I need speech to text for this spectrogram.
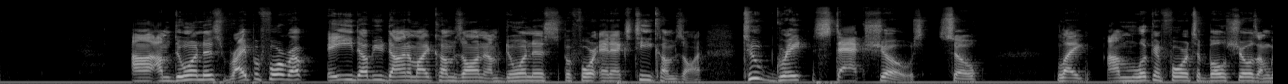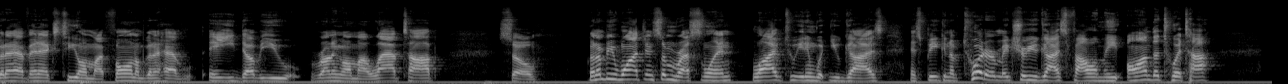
Uh, I'm doing this right before AEW Dynamite comes on, and I'm doing this before NXT comes on. Two great stack shows. So, like, I'm looking forward to both shows. I'm gonna have NXT on my phone. I'm gonna have AEW running on my laptop. So, gonna be watching some wrestling, live tweeting with you guys. And speaking of Twitter, make sure you guys follow me on the Twitter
